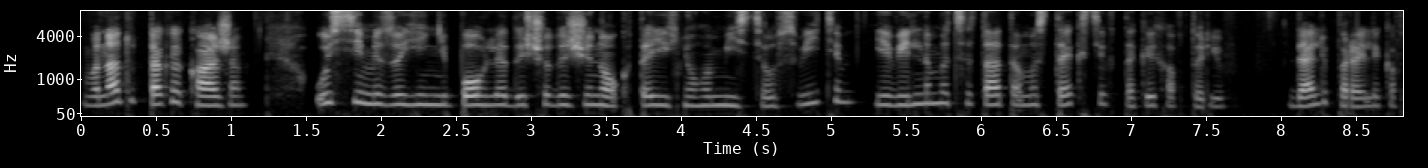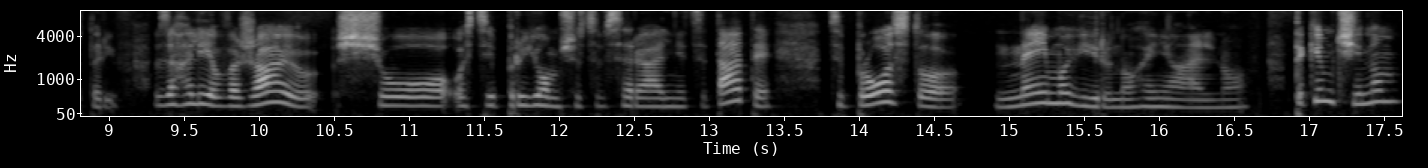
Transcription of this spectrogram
Вона тут так і каже: усі мізогінні погляди щодо жінок та їхнього місця у світі є вільними цитатами з текстів таких авторів. Далі перелік авторів. Взагалі, я вважаю, що ось цей прийом, що це все реальні цитати, це просто неймовірно геніально. Таким чином,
